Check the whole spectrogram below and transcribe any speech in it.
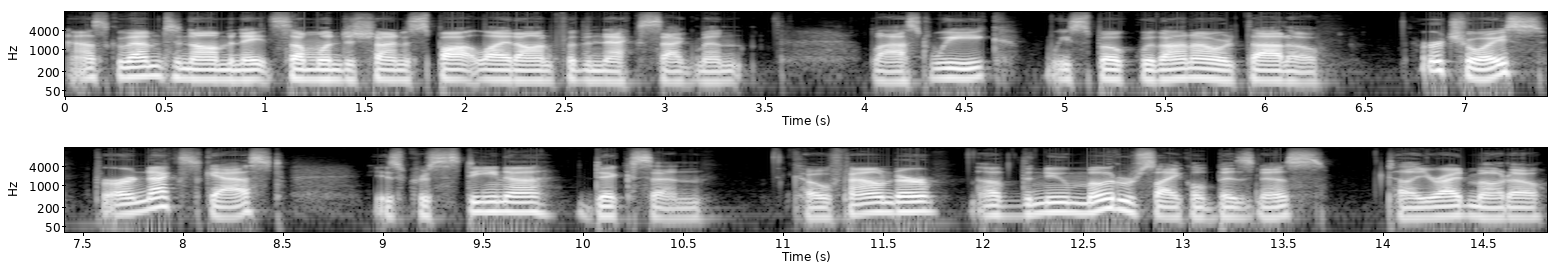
ask them to nominate someone to shine a spotlight on for the next segment. Last week, we spoke with Ana Hurtado. Her choice for our next guest is Christina Dixon, co founder of the new motorcycle business, Telluride Moto.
